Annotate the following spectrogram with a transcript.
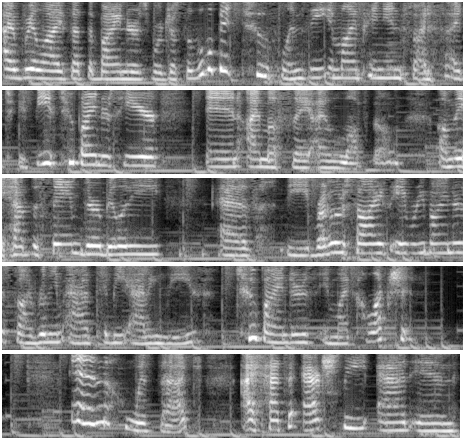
I realized that the binders were just a little bit too flimsy in my opinion, so I decided to get these two binders here, and I must say I love them. Um, they have the same durability as the regular size Avery binders, so I really am added to be adding these two binders in my collection. And with that, I had to actually add in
